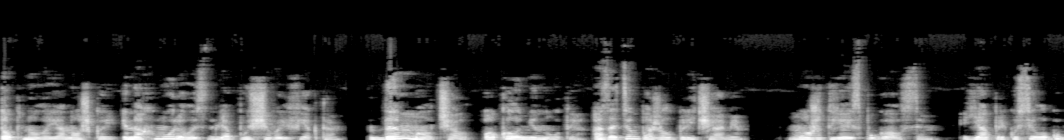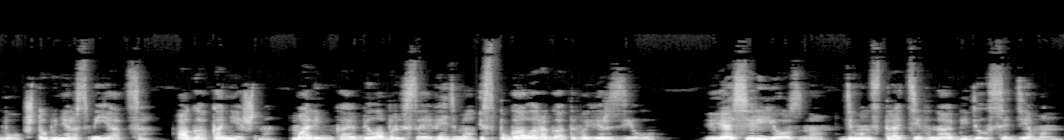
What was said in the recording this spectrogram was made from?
Топнула я ножкой и нахмурилась для пущего эффекта. Дэм молчал около минуты, а затем пожал плечами. Может, я испугался. Я прикусила губу, чтобы не рассмеяться. Ага, конечно. Маленькая белобрысая ведьма испугала рогатого верзилу. Я серьезно. Демонстративно обиделся демон.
